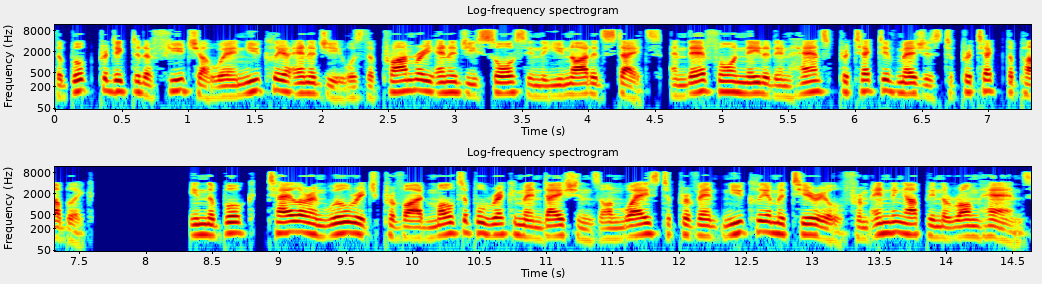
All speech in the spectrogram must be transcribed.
the book predicted a future where nuclear energy was the primary energy source in the United States, and therefore needed enhanced protective measures to protect the public. In the book, Taylor and Willrich provide multiple recommendations on ways to prevent nuclear material from ending up in the wrong hands,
